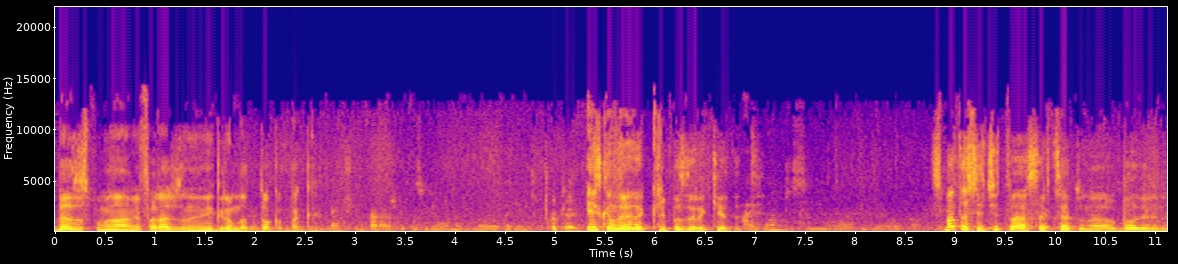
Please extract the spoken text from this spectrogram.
Без да споменаваме Фараж, да не ни гръмнат тока пак. Okay. Искам да видя клипа за ракията ти. Смяташ ли, че това е сърцето на българина?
